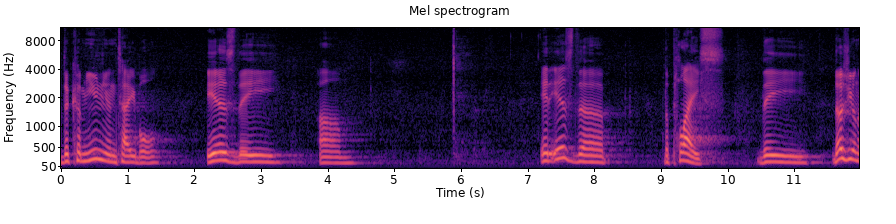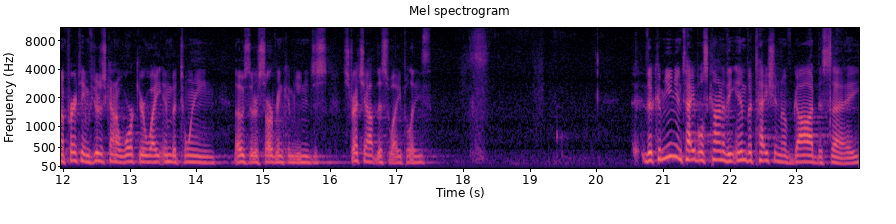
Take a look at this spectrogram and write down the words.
the communion table is the um, it is the the place the those of you on the prayer team if you'll just kind of work your way in between those that are serving communion just stretch out this way please. The communion table is kind of the invitation of god to say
